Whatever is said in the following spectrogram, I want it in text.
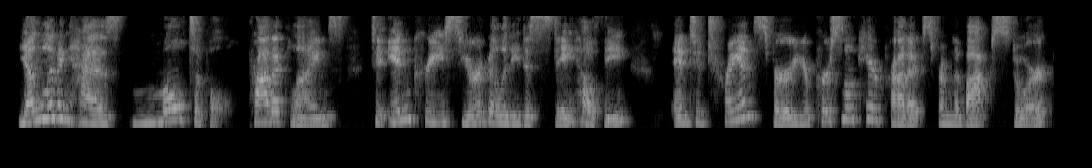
Young Living has multiple product lines to increase your ability to stay healthy and to transfer your personal care products from the box store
